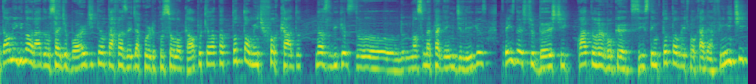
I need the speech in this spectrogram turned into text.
dar uma ignorada no sideboard e tentar fazer de acordo com o seu local, porque ela tá totalmente focado nas ligas do, do nosso metagame de ligas. 3 Dust to Dust, 4 Revoker System, totalmente focado em Affinity,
